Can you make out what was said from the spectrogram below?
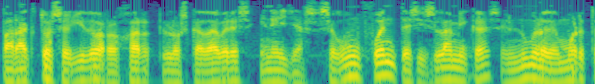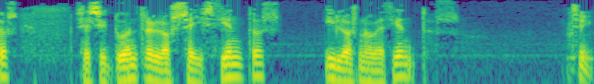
para acto seguido arrojar los cadáveres en ellas. Según fuentes islámicas, el número de muertos se situó entre los 600 y los 900. Sí.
